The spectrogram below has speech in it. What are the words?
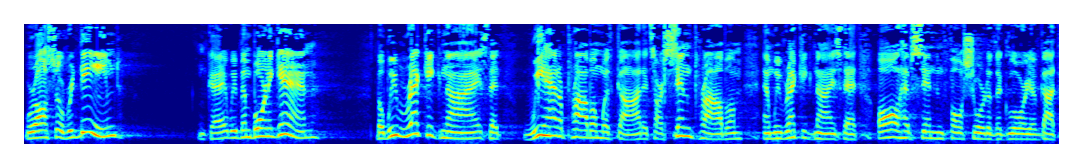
We're also redeemed. Okay? We've been born again. But we recognize that we had a problem with God. It's our sin problem. And we recognize that all have sinned and fall short of the glory of God.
